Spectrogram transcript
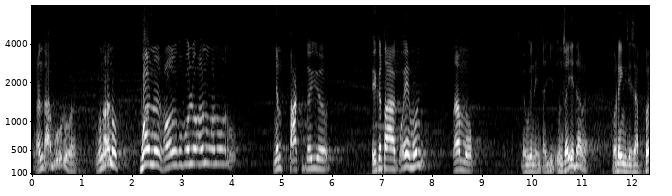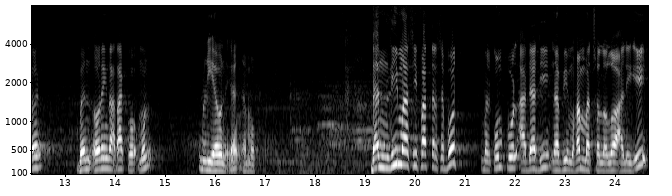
kan tak buru. Muni anu Buana selalu ko bolu anu anu anu. Nyentak dia. Ikat aku eh mun ngamuk. Ya begini sajid. Mun sajid apa? Orang si sabar ben orang tak takut mun beliau ini kan ngamuk dan lima sifat tersebut berkumpul ada di Nabi Muhammad sallallahu alaihi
